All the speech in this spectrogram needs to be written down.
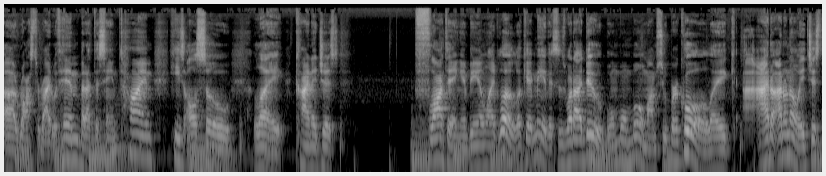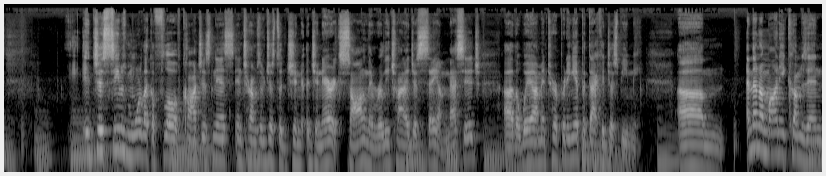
uh, wants to ride with him, but at the same time he's also like kind of just flaunting and being like, look, look at me, this is what I do, boom, boom, boom, I'm super cool. Like I, I don't, I don't know, it just it just seems more like a flow of consciousness in terms of just a, gen- a generic song than really trying to just say a message uh, the way I'm interpreting it, but that could just be me. Um, and then Emanny comes in.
